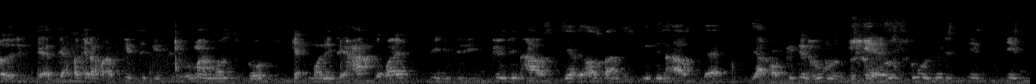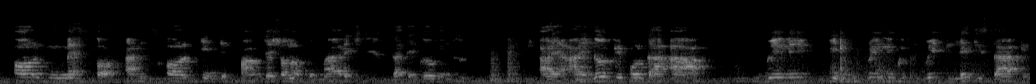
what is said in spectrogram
uh, they're, they're talking about 50 50. The woman wants to go get money. They have the wife is building house there. The husband is building house there. They are competing who will, Yes. who, will do this. It's, it's all messed up and it's all in the foundation of the marriage that they go into. I, I know people that are really in really good ladies that are in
